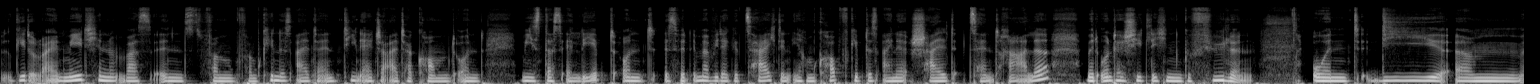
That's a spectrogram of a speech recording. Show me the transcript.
geht um ein Mädchen, was ins, vom, vom Kindesalter in Teenageralter kommt und wie es das erlebt. Und es wird immer wieder gezeigt, in ihrem Kopf gibt es eine Schaltzentrale mit unterschiedlichen Gefühlen. Und die, ähm,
